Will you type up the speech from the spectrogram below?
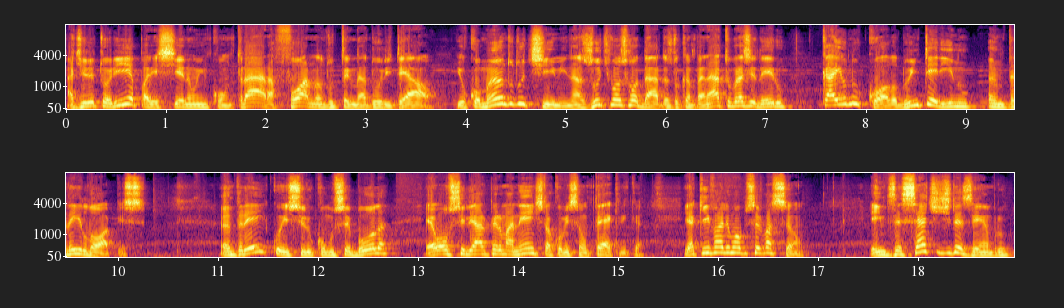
A diretoria parecia não encontrar a forma do treinador ideal e o comando do time nas últimas rodadas do Campeonato Brasileiro caiu no colo do interino Andrei Lopes. Andrei, conhecido como Cebola, é o auxiliar permanente da comissão técnica. E aqui vale uma observação. Em 17 de dezembro,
